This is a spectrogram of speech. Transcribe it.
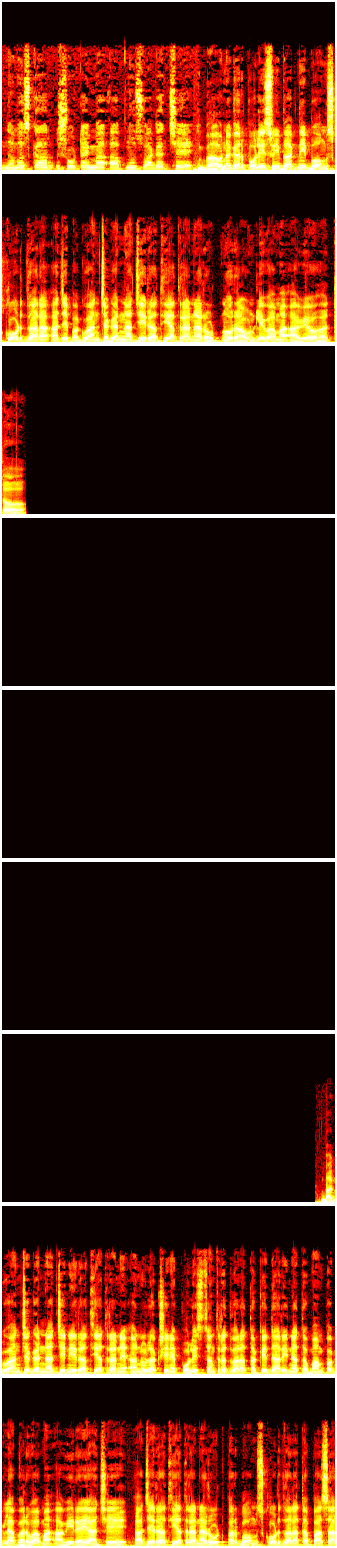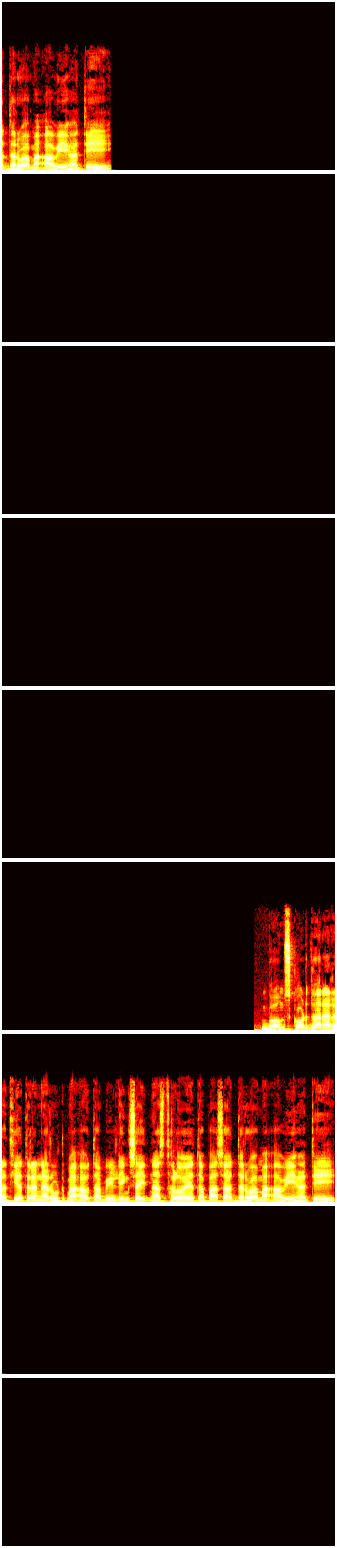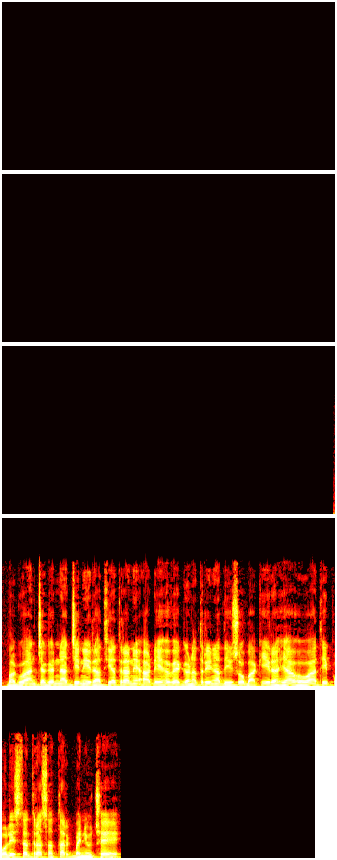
નમસ્કાર શો ટાઈમમાં આપનું સ્વાગત છે. ભાવનગર પોલીસ વિભાગની બોમ્બ સ્કોડ દ્વારા આજે ભગવાન જગન્નાથજી રથયાત્રાના રૂટનો રાઉન્ડ લેવામાં આવ્યો હતો. ભગવાન જગન્નાથજીની રથયાત્રાને અનુલક્ષીને પોલીસ તંત્ર દ્વારા તકેદારીના તમામ પગલાં ભરવામાં આવી રહ્યા છે. આજે રથયાત્રાના રૂટ પર બોમ્બ સ્કોડ દ્વારા તપાસ હાથ ધરવામાં આવી હતી. બોમ્બ સ્કોડ દ્વારા રથયાત્રાના રૂટમાં આવતા બિલ્ડિંગ સહિતના સ્થળોએ તપાસ હાથ ધરવામાં આવી હતી. ભગવાન જગન્નાથજીની રથયાત્રાને આડે હવે ગણતરીના દિવસો બાકી રહ્યા હોવાથી પોલીસ તંત્ર સતર્ક બન્યું છે.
